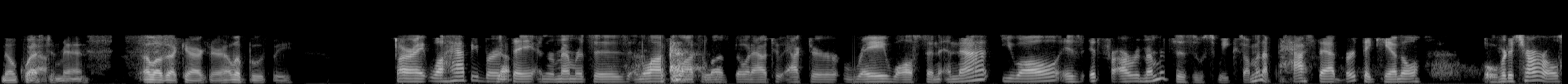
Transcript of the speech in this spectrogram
no question, man. I love that character. I love Boothby. All right. Well, happy birthday and remembrances and lots and lots of love going out to actor Ray Walston. And that, you all, is it for our remembrances this week. So I'm going to pass that birthday candle over to Charles.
